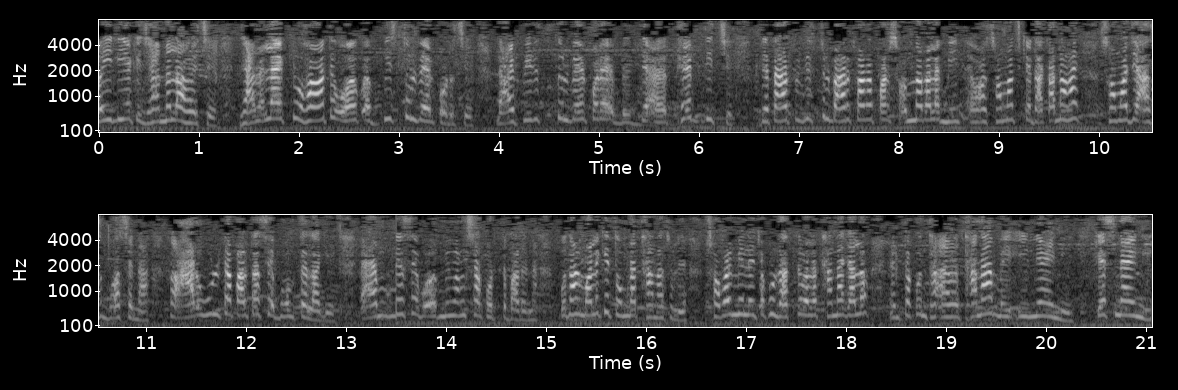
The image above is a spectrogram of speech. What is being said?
ওই দিয়ে কি ঝামেলা হয়েছে? ঝামেলা একটু হওয়াতে ও পিস্তুল বের করেছে। পিস্তল বের করে থ্রেট দিচ্ছে। যে তার পিস্তল বার করার পর সন্ধ্যাবেলা সমাজকে ডাকানো হয়, সমাজে আস বসে না। তো আর উল্টা পাল্টা সে বলতে লাগে। সে মীমাংসা করতে পারে না। প্রধান বলে কি, তোমরা থানা চলে যাও। সবাই মিলে যখন রাত্রেবেলা থানা গেল তখন থানা নেয়নি, কেস নেয়নি।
